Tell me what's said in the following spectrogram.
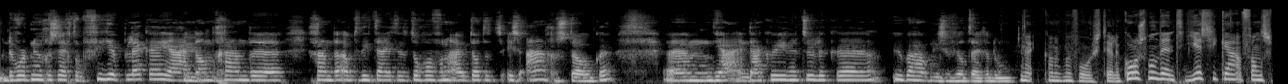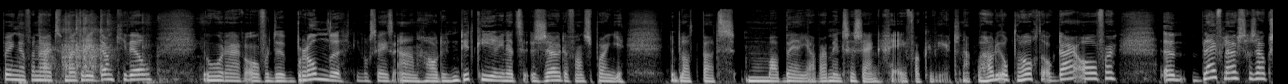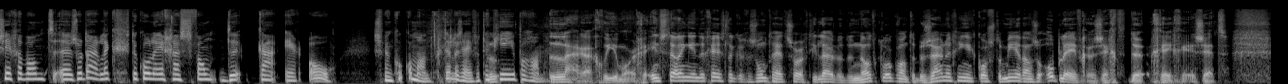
Er wordt nu gezegd op vier plekken. Ja, en dan gaan de, gaan de autoriteiten er toch wel van uit dat het is aangestoken. Um, ja, en daar kun je natuurlijk uh, überhaupt niet zoveel tegen doen. Nee, kan ik me voorstellen. Correspondent Jessica van Spengen vanuit Madrid, dankjewel. Je hoorde over de branden die nog steeds aanhouden. Dit keer in het zuiden van Spanje, de bladplaats Marbella, waar mensen zijn geëvacueerd. Nou, we houden u op de hoogte ook daarover. Uh, blijf luisteren zou ik zeggen, want uh, zo dadelijk de collega's van de KRO. Sven Kokkelman, vertel eens even, wat heb je in je programma? Lara, goedemorgen. Instellingen in de geestelijke gezondheidszorg die luiden de noodklok... want de bezuinigingen kosten meer dan ze opleveren, zegt de GGZ.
